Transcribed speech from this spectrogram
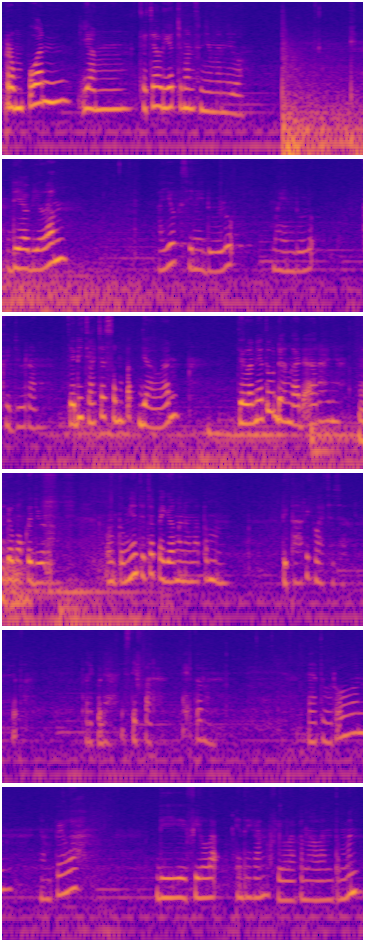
perempuan yang Caca lihat cuman senyuman doang. Dia bilang ayo ke sini dulu main dulu ke jurang. Jadi Caca sempat jalan jalannya tuh udah nggak ada arahnya udah mau ke jurang untungnya Caca pegangan sama temen. Ditarik lah Caca gitu. tarik udah istighfar. Ayo turun. Saya turun nyampe lah di villa. Ini kan villa kenalan temen.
